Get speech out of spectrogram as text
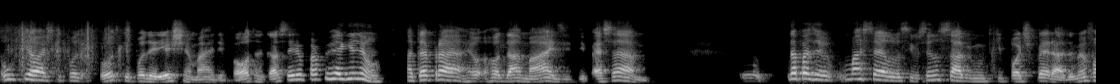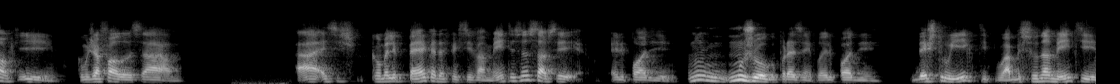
o que eu acho que outro que poderia chamar de volta, no caso, seria o próprio Reguilhão, até para rodar mais e tipo, essa dá para dizer, o Marcelo, assim, você não sabe muito o que pode esperar, da mesma forma que, como já falou, essa a, esses, como ele peca defensivamente, você não sabe se ele pode, num, num jogo, por exemplo, ele pode destruir, tipo, absurdamente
